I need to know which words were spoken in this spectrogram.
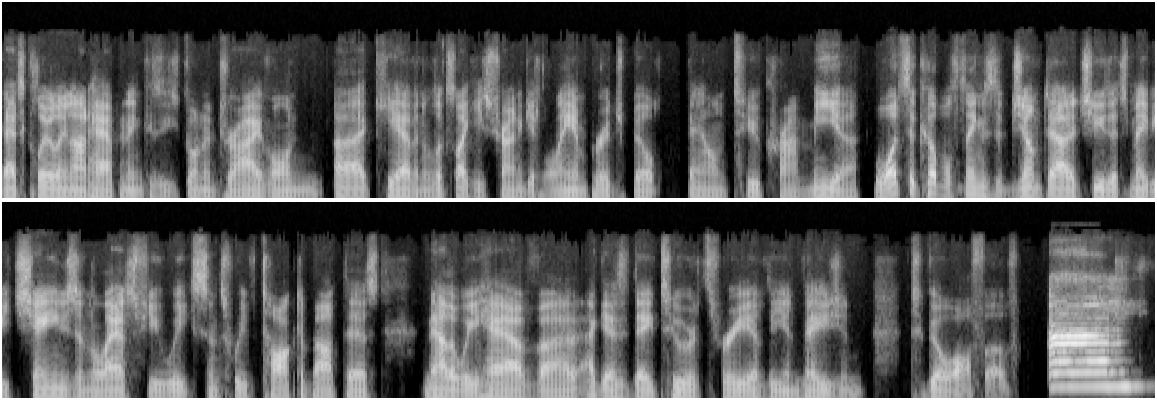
That's clearly not happening because he's going to drive on uh, Kiev, and it looks like he's trying to get a land bridge built down to Crimea. What's a couple things that jumped out at you that's maybe changed in the last few weeks since we've talked about this? Now that we have, uh, I guess, day two or three of the invasion to go off of. Um,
